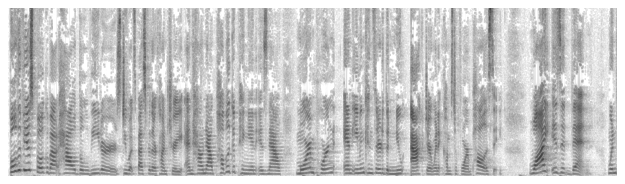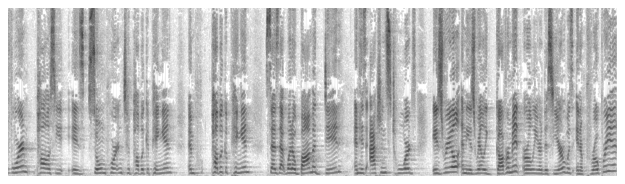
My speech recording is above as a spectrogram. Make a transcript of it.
Both of you spoke about how the leaders do what's best for their country and how now public opinion is now more important and even considered the new actor when it comes to foreign policy. Why is it then, when foreign policy is so important to public opinion, and p- public opinion says that what Obama did and his actions towards Israel and the Israeli government earlier this year was inappropriate?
